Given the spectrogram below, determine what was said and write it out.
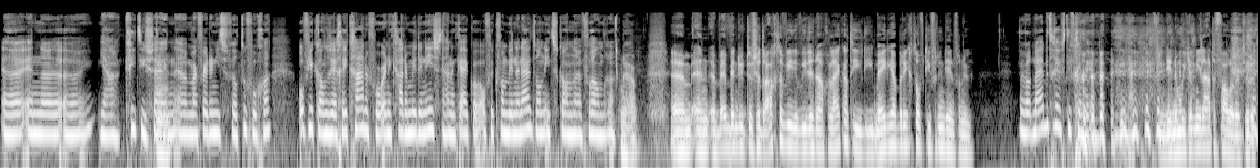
Uh, en uh, uh, ja, kritisch zijn, maar verder niet zoveel toevoegen. Of je kan zeggen, ik ga ervoor en ik ga er middenin staan... en kijken of ik van binnenuit dan iets kan veranderen. Ja. Um, en bent u tussen erachter wie, wie er nou gelijk had? Die, die mediaberichten of die vriendin van u? Wat mij betreft die vriendin. ja, vriendinnen moet je ook niet laten vallen natuurlijk.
